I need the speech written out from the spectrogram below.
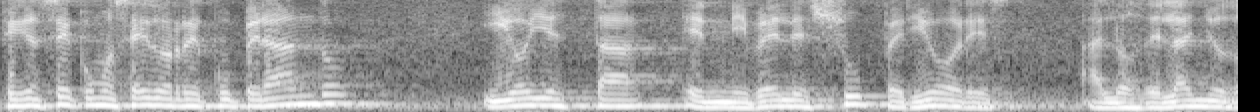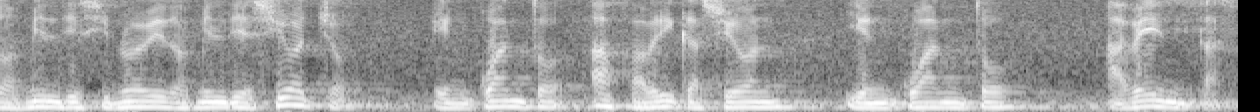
Fíjense cómo se ha ido recuperando y hoy está en niveles superiores a los del año 2019 y 2018 en cuanto a fabricación y en cuanto a ventas.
